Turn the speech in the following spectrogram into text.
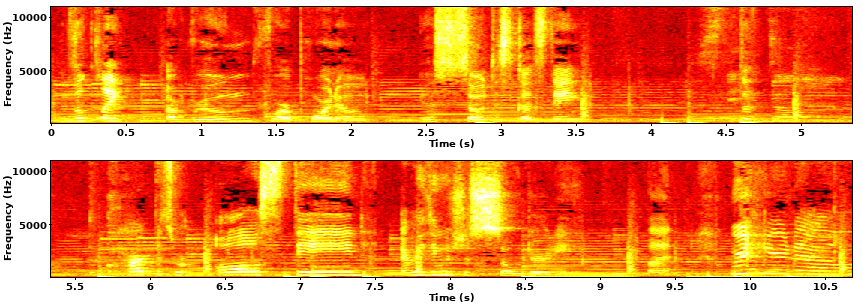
looked like a room for a porno. It was so disgusting. The, the carpets were all stained. Everything was just so dirty. But we're here now.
